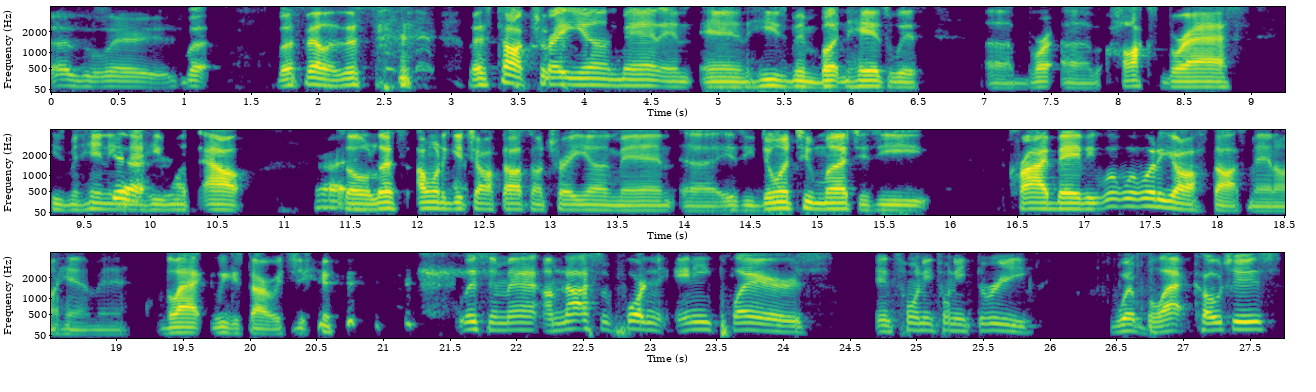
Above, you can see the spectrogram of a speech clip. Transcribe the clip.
that's hilarious. But but fellas, let's let's talk Trae Young, man, and and he's been butting heads with uh, uh Hawks brass. He's been hinting Yeah. that he wants out. Right. So let's. I want to get y'all thoughts on Trae Young, man. Uh, is he doing too much? Is he crybaby? What, what what are y'all's thoughts, man, on him, man? Black, we can start with you. Listen, man, I'm not supporting any players in 2023 with black coaches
